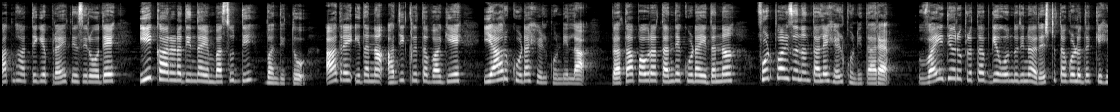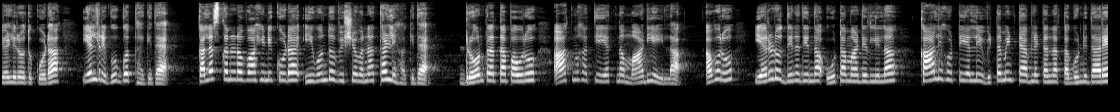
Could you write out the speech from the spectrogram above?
ಆತ್ಮಹತ್ಯೆಗೆ ಪ್ರಯತ್ನಿಸಿರೋದೇ ಈ ಕಾರಣದಿಂದ ಎಂಬ ಸುದ್ದಿ ಬಂದಿತ್ತು. ಆದರೆ ಇದನ್ನ ಅಧಿಕೃತವಾಗಿಯೇ ಯಾರು ಕೂಡ ಹೇಳ್ಕೊಂಡಿಲ್ಲ. ಪ್ರತಾಪ್ ಅವರ ತಂದೆ ಕೂಡ ಇದನ್ನ ಫುಡ್ ಪಾಯ್ಸನ್ ಅಂತಲೇ ಹೇಳ್ಕೊಂಡಿದ್ದಾರೆ. ವೈದ್ಯರು ಪ್ರತಾಪ್ಗೆ ಒಂದು ದಿನ ರೆಸ್ಟ್ ತಗೊಳ್ಳೋದಕ್ಕೆ ಹೇಳಿರೋದು ಕೂಡ ಎಲ್ರಿಗೂ ಗೊತ್ತಾಗಿದೆ. ಕಲರ್ಸ್ ಕನ್ನಡ ವಾಹಿನಿ ಕೂಡ ಈ ಒಂದು ವಿಷಯವನ್ನ ತಳ್ಳಿ ಹಾಕಿದೆ ಡ್ರೋನ್ ಪ್ರತಾಪ್ ಅವರು ಆತ್ಮಹತ್ಯೆ ಯತ್ನ ಮಾಡಿಯೇ ಇಲ್ಲ. ಅವರು ಎರಡು ದಿನದಿಂದ ಊಟ ಮಾಡಿರಲಿಲ್ಲ, ಖಾಲಿ ಹೊಟ್ಟೆಯಲ್ಲಿ ವಿಟಮಿನ್ ಟ್ಯಾಬ್ಲೆಟ್ ಅನ್ನ ತಗೊಂಡಿದ್ದಾರೆ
